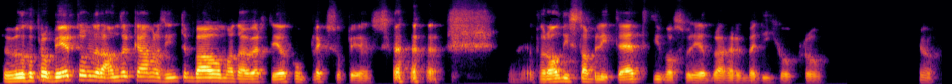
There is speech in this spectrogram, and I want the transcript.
We hebben geprobeerd om er andere camera's in te bouwen, maar dat werd heel complex opeens. Vooral die stabiliteit die was wel heel belangrijk bij die GoPro. Ja.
